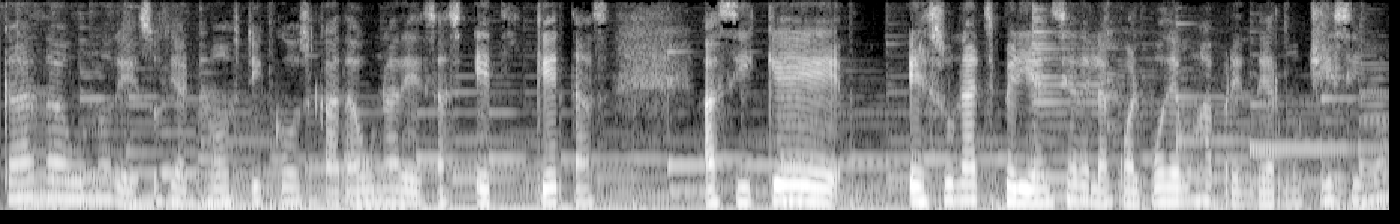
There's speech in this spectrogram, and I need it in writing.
cada uno de esos diagnósticos, cada una de esas etiquetas. Así que es una experiencia de la cual podemos aprender muchísimo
